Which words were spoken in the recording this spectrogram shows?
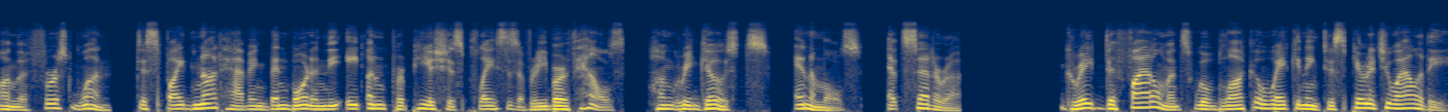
On the first one, despite not having been born in the eight unpropitious places of rebirth hells, hungry ghosts, animals, etc. Great defilements will block awakening to spirituality.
